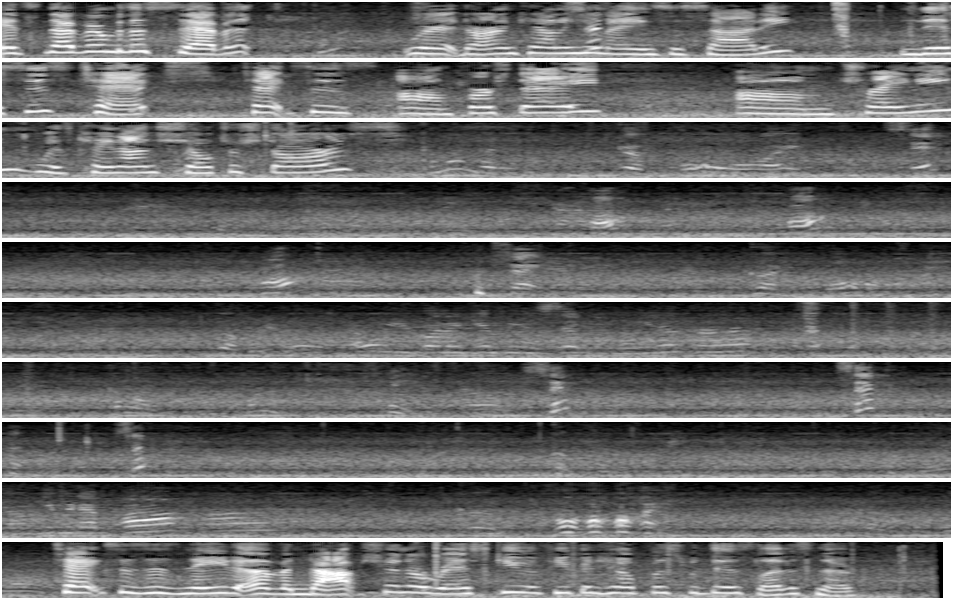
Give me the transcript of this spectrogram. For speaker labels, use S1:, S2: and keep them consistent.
S1: It's November the 7th. We're at Darlington County Humane Society. This is Tex. Tex's um, first day um, training with Canine Shelter Stars.
S2: Come on, buddy. Good boy. Sit. Huh? Huh? Huh? Shake. Good boy. Good boy. Oh, you gonna give me a second meter, girl? Come on. Come on. Hey, um, sit. Sit. Hey, sit. Good boy. You gonna give me that paw? Good boy. Good boy.
S1: Texas is in need of adoption or rescue. If you can help us with this, let us know.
